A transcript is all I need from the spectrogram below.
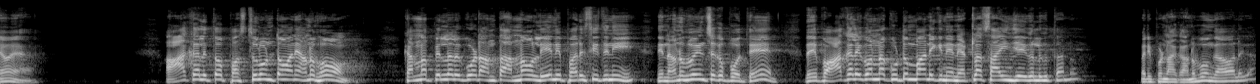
ఏమయ్యా? ఆకలితో పస్తులుంటాం అనే అనుభవం. కన్న పిల్లలకు కూడా అంత అన్నం లేని పరిస్థితిని నేను అనుభవించకపోతే రేపు ఆకలి కొన్న కుటుంబానికి నేను ఎట్లా సాయం చేయగలుగుతాను? మరి ఇప్పుడు నాకు అనుభవం కావాలిగా?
